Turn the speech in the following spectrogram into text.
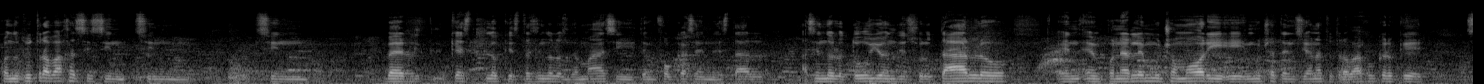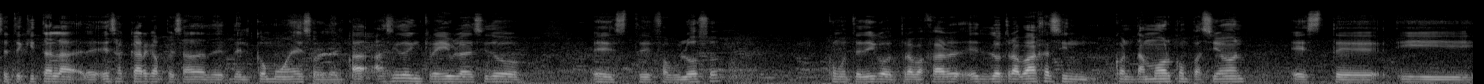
cuando tú trabajas y sin sin sin ver qué es lo que está haciendo los demás y te enfocas en estar haciendo lo tuyo, en disfrutarlo, en, en ponerle mucho amor y, y mucha atención a tu trabajo, creo que se te quita la, esa carga pesada de- del cómo es. o del, ha, ha sido increíble, ha sido este, fabuloso. Como te digo, trabajar, eh, lo trabajas sin, con amor, con pasión, este, y,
